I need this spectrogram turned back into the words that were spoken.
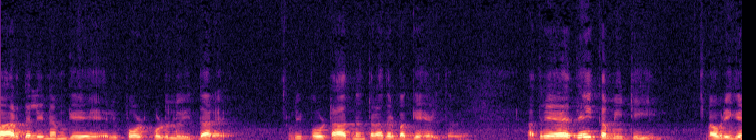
ವಾರದಲ್ಲಿ ನಮಗೆ ರಿಪೋರ್ಟ್ ಕೊಡಲು ಇದ್ದಾರೆ. ರಿಪೋರ್ಟ್ ಆದ ನಂತರ ಅದರ ಬಗ್ಗೆ ಹೇಳ್ತೇವೆ. ಆದರೆ ಅದೇ ಕಮಿಟಿ ಅವರಿಗೆ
